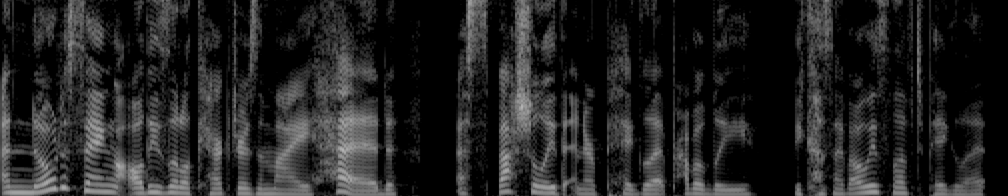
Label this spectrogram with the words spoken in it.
And noticing all these little characters in my head, especially the inner piglet, probably because I've always loved piglet,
